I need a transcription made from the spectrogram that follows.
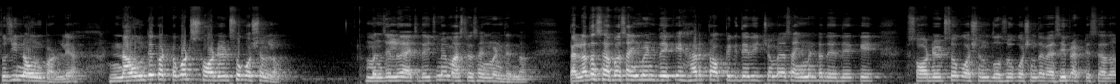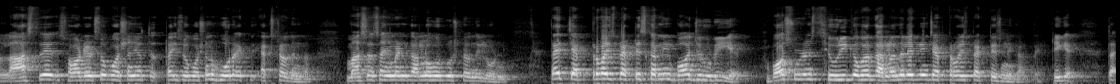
ਤੁਸੀਂ ਨਾਉਨ ਪੜ੍ਹ ਲਿਆ। ਨਾਉਨ ਦੇ ਘੱਟੋ ਘੱਟ 100 150 ਕੁਐਸਚਨ ਲਓ। ਮੰਜ਼ਿਲ ਬੈਚ ਦੇ ਵਿੱਚ ਮੈਂ ਮਾਸਟਰ ਅਸਾਈਨਮੈਂਟ ਦਿੰਦਾ। ਪਹਿਲਾਂ ਤਾਂ ਸਬ ਅਸਾਈਨਮੈਂਟ ਦੇ ਕੇ ਹਰ ਟੌਪਿਕ ਦੇ ਵਿੱਚੋਂ ਮੈਂ ਅਸਾਈਨਮੈਂਟ ਦੇ ਦੇ ਕੇ 100 150 ਕੁਐਸਚਨ 200 ਕੁਐਸਚਨ ਤਾਂ ਵੈਸੇ ਹੀ ਪ੍ਰੈਕਟਿਸ ਕਰਦਾ। ਲਾਸਟ ਤੇ 100 150 ਕੁਐਸਚਨ ਜਾਂ 250 ਕੁਐਸਚਨ ਹੋਰ ਐਕਸਟਰਾ ਦਿੰਦਾ। ਮਾਸਟਰ ਅਸਾਈਨਮੈਂਟ ਕਰ ਲਓ, ਹੋਰ ਕੁਝ ਕਰਨ ਦੀ ਲੋੜ ਨਹੀਂ। ਤਾਂ ਇਹ ਚੈਪਟਰ ਵਾਈਜ਼ ਪ੍ਰੈਕਟਿਸ ਕਰਨੀ ਬਹੁਤ ਜ਼ਰੂਰੀ ਹੈ। ਬਹੁਤ ਸਟੂਡੈਂਟਸ ਥਿਊਰੀ ਕਵਰ ਕਰ ਲੈਂਦੇ, ਲੇਕਿਨ ਚੈਪਟਰ ਵਾਈਜ਼ ਪ੍ਰੈਕਟਿਸ ਨਹੀਂ ਕਰਦੇ, ਠੀਕ ਹੈ? ਤਾਂ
